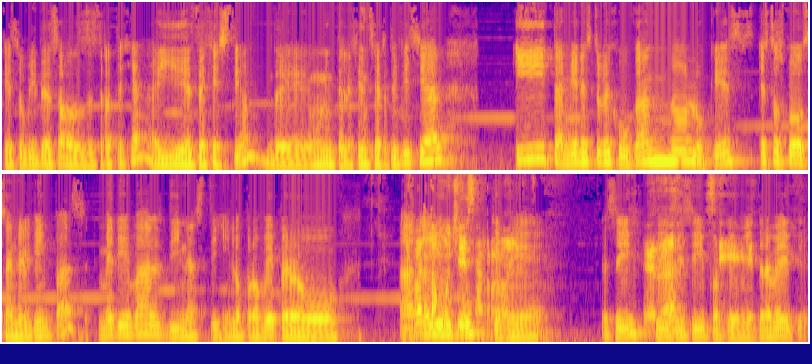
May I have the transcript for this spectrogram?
que subí de sábados de estrategia. Ahí es de gestión de una inteligencia artificial. Y también estuve jugando lo que es estos juegos en el Game Pass, Medieval Dynasty. Lo probé, pero. Me falta mucho desarrollo. Sí, sí, sí, sí, porque me trabé,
